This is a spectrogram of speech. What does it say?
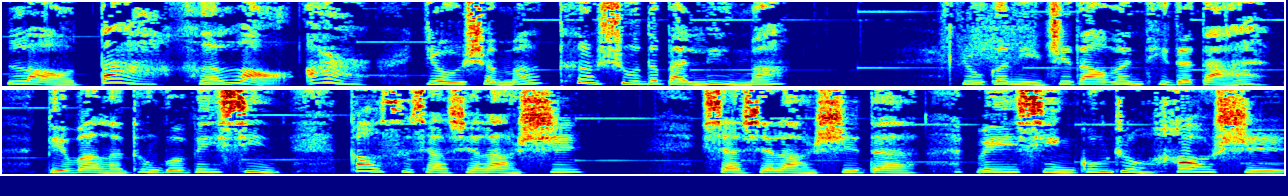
老大和老二有什么特殊的本领吗？如果你知道问题的答案，别忘了通过微信告诉小雪老师。小雪老师的微信公众号是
